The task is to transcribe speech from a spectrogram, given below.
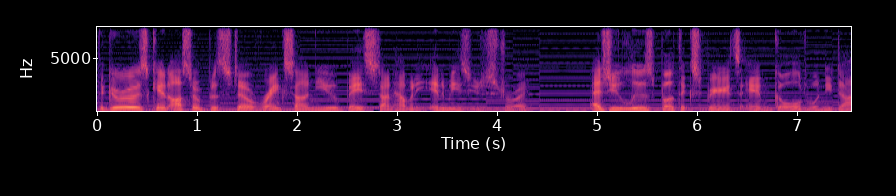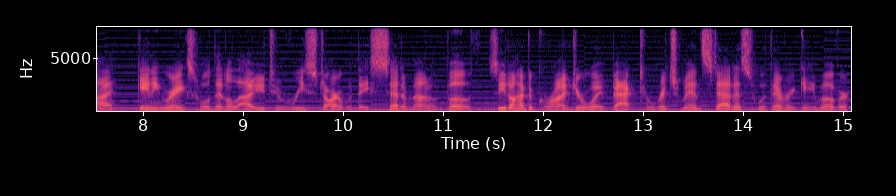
The Gurus can also bestow ranks on you based on how many enemies you destroy. As you lose both experience and gold when you die, gaining ranks will then allow you to restart with a set amount of both, so you don't have to grind your way back to rich man status with every game over.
